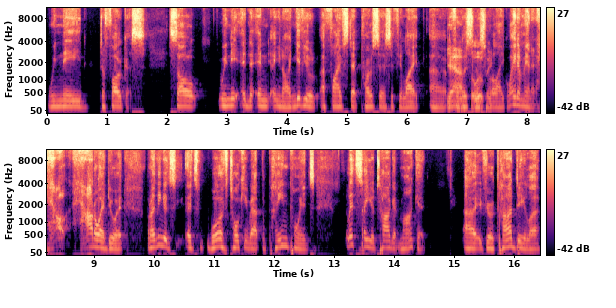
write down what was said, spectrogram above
we need to focus. So we need, and, and, you know, I can give you a five step process if you like, uh, yeah, for listeners absolutely. who are like, wait a minute, how, how do I do it? But I think it's, it's worth talking about the pain points. Let's say your target market. Uh, if you're a car dealer,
